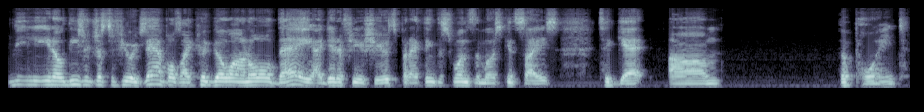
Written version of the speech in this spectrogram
You know, these are just a few examples. I could go on all day. I did a few shoots, but I think this one's the most concise to get um, the point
